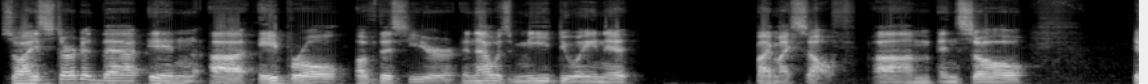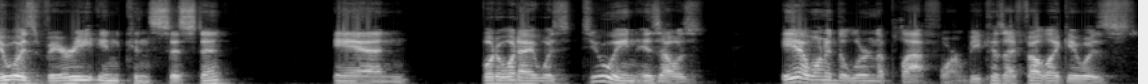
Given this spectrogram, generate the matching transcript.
So I started that in uh, April of this year, and that was me doing it by myself. Um, and so it was very inconsistent. And, but what I was doing is I was, A, I wanted to learn the platform because I felt like it was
